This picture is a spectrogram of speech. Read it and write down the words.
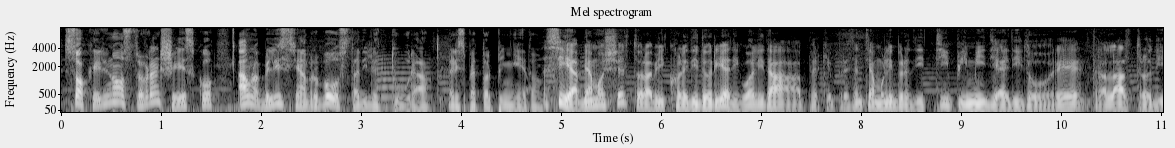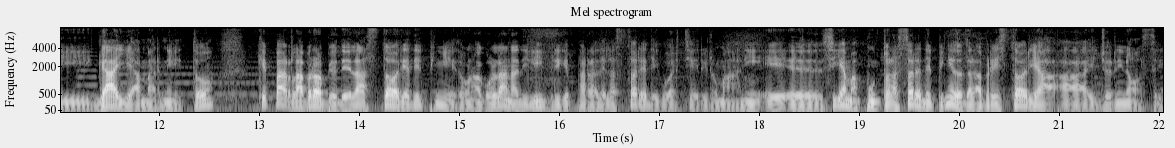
so che il nostro Francesco ha una bellissima proposta di lettura rispetto al Pigneto. Sì, abbiamo scelto la piccola editoria di qualità perché presentiamo un libro di Tipi Media Editore, tra l'altro di Gaia Marnetto, che parla proprio della storia del Pigneto, una collana di libri che parla della storia dei quartieri romani e eh, si chiama appunto La storia del Pigneto dalla preistoria ai giorni nostri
